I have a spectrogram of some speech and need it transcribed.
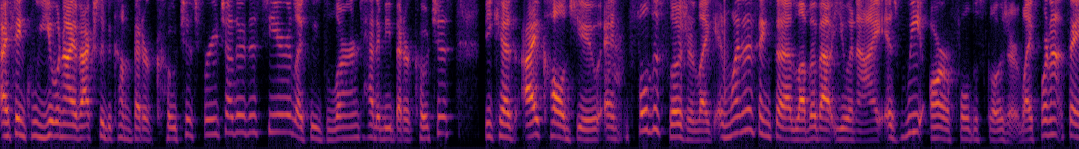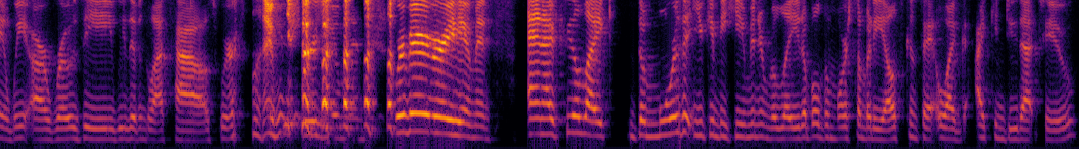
I think you and I have actually become better coaches for each other this year. Like we've learned how to be better coaches because I called you and full disclosure, like, and one of the things that I love about you and I is we are full disclosure. Like we're not saying we are rosy, we live in glass house. We're like, we're human. we're very, very human. And I feel like the more that you can be human and relatable, the more somebody else can say, oh, I, I can do that too.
